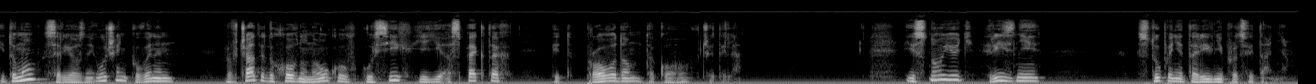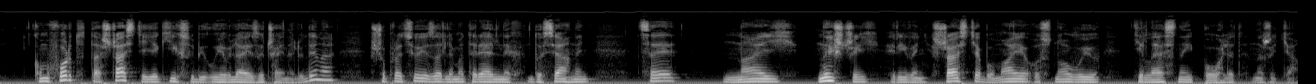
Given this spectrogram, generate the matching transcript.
І тому серйозний учень повинен вивчати духовну науку в усіх її аспектах під проводом такого вчителя. Існують різні ступені та рівні процвітання. Комфорт та щастя, яких собі уявляє звичайна людина, що працює задля матеріальних досягнень, це найнижчий рівень щастя, бо має основою тілесний погляд на життя.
